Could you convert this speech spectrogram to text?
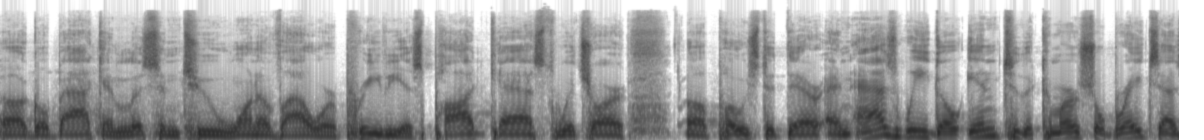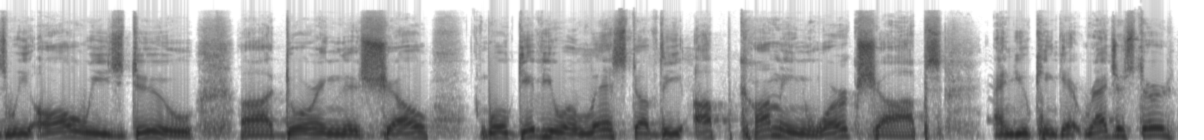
uh, go back and listen to one of our previous podcasts, which are uh, posted there. And as we go into the commercial breaks, as we always do uh, during this show, we'll give you a list of the upcoming workshops, and you can get registered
